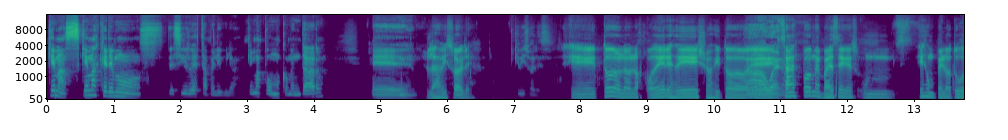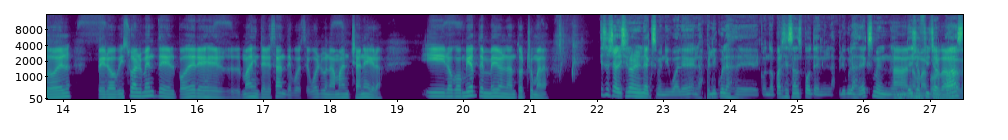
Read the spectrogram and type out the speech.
¿qué más? ¿Qué más queremos decir de esta película? ¿Qué más podemos comentar? Eh, Las visuales. ¿Qué visuales? Eh, todos lo- los poderes de ellos y todo. Ah, Eh, bueno. Sunspot me parece que es un, es un pelotudo él, pero visualmente el poder es el más interesante, porque se vuelve una mancha negra. Y lo convierte en medio en la antorcha humana. Eso ya lo hicieron en X-Men igual, ¿eh? En las películas de... Cuando aparece Sunspot en las películas de X-Men, en Ah, Days no of Future Past,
